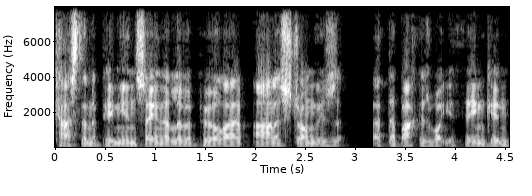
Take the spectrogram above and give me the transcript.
cast an opinion saying that Liverpool aren't as strong as at the back is what you think. And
